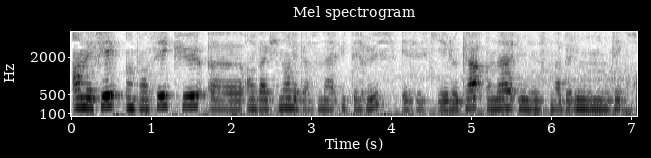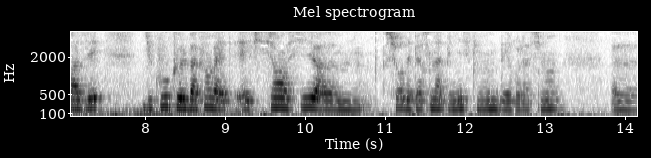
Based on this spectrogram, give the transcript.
en effet, on pensait que euh, en vaccinant les personnes à utérus, et c'est ce qui est le cas, on a une, ce qu'on appelle une immunité croisée du coup, que le vaccin va être efficient aussi euh, sur des personnes à pénis qui ont des relations euh,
